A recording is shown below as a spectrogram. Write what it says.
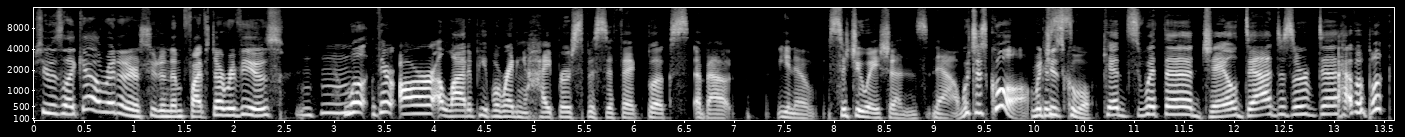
she was like, yeah, I'll write under a pseudonym, five star reviews. Mm-hmm. Well, there are a lot of people writing hyper specific books about, you know, situations now, which is cool. Which is cool. Kids with a jail dad deserve to have a book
